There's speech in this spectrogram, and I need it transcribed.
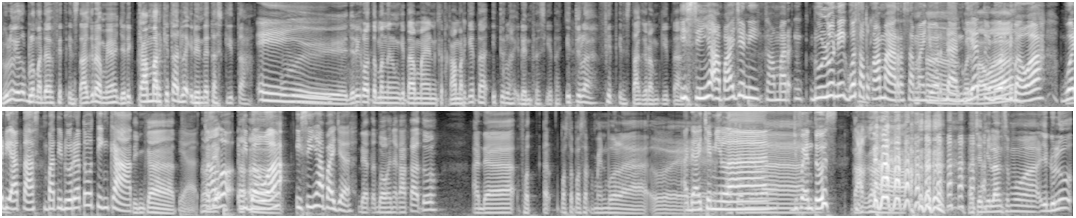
dulu ya belum ada feed Instagram ya jadi kamar kita adalah identitas kita Eh. Jadi kalau teman-teman kita main ke kamar kita itulah identitas kita itulah feed Instagram kita Isinya apa aja nih kamar dulu nih gue satu kamar sama Heeh, Jordan di dia bawah. tidur di bawah gue di atas tempat tidurnya tuh tingkat tingkat ya Nah, kalau di bawah isinya apa aja di atas bawahnya kakak tuh ada eh, poster-poster pemain bola Wih, ada AC Milan, Milan. Juventus Kagak. AC Milan semua. Ya dulu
